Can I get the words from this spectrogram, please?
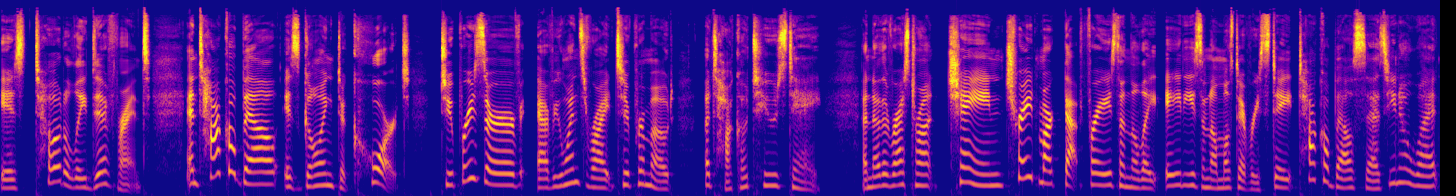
is totally different. And Taco Bell is going to court to preserve everyone's right to promote a Taco Tuesday. Another restaurant chain trademarked that phrase in the late 80s in almost every state. Taco Bell says, you know what?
